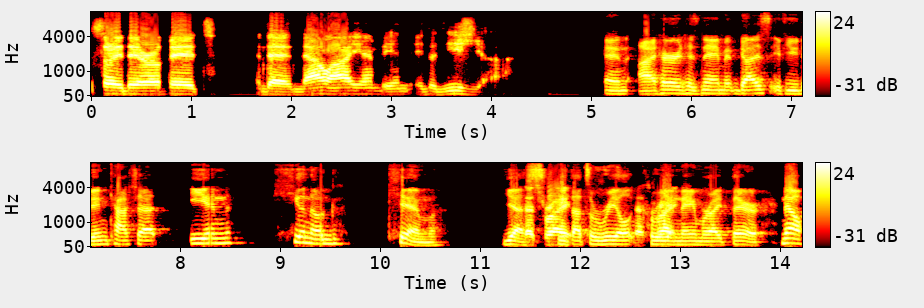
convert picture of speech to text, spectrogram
studied there a bit, and then now I am in Indonesia and I heard his name. Guys, if you didn't catch that, Ian Hyun-Ug Kim. Yes, that's right. That's a real that's Korean right. name right there. Now,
